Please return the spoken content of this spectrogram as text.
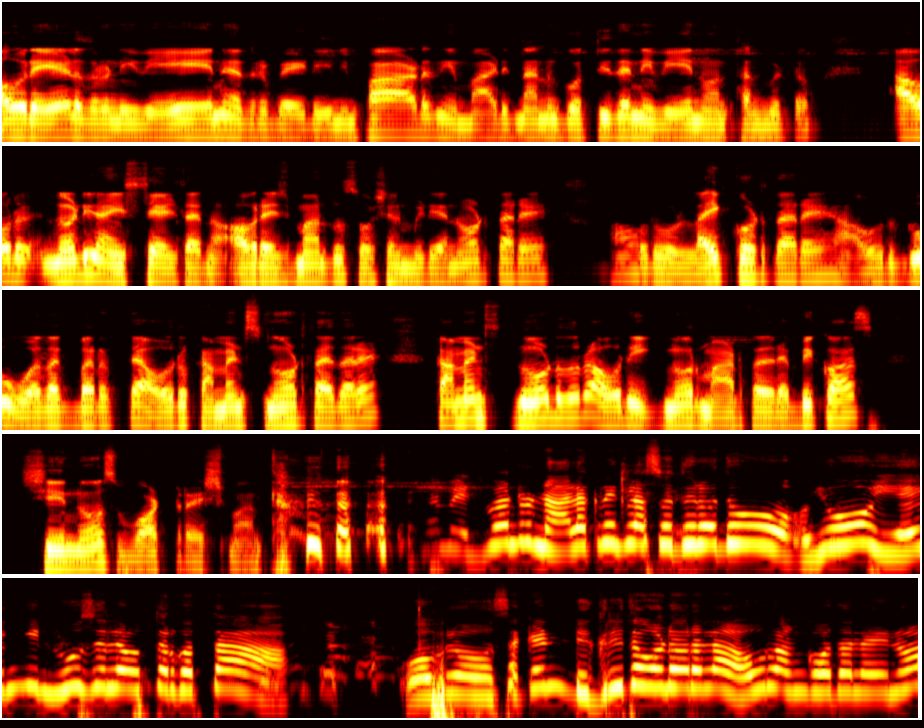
ಅವ್ರು ಹೇಳಿದ್ರು ನೀವೇನು ಹೆದರಬೇಡಿ ನಿಮ್ಮ ಪಾಡು ನೀವು ಮಾಡಿದ್ದು ನನಗೆ ಗೊತ್ತಿದೆ ನೀವೇನು ಅಂತ ಅಂದ್ಬಿಟ್ಟು ಅವರು ನೋಡಿ ನಾನು ಇಷ್ಟ ಹೇಳ್ತಾ ಇದ್ದೀನಿ ಅವ್ರ ಯಜಮಾನರು ಸೋಷಿಯಲ್ ಮೀಡಿಯಾ ನೋಡ್ತಾರೆ, ಅವರು ಲೈಕ್ ಕೊಡ್ತಾರೆ, ಅವ್ರಿಗೂ ಓದಕ್ಕೆ ಬರುತ್ತೆ, ಅವರು ಕಮೆಂಟ್ಸ್ ನೋಡ್ತಾ ಇದ್ದಾರೆ ಕಮೆಂಟ್ಸ್ ನೋಡಿದ್ರು ಅವರು ಇಗ್ನೋರ್ ಮಾಡ್ತಾ ಇದ್ದಾರೆ because she knows what Reshma ಅಂತ. ನಮ್ಮ ಯಜಮಾನ್ರು ನಾಲ್ಕನೇ ಕ್ಲಾಸ್ ಓದಿರೋದು, ಅಯ್ಯೋ, ಹೆಂಗೆ ನ್ಯೂಸ್ ಎಲ್ಲ ಓದ್ತಾರೆ ಗೊತ್ತಾ? ಒಬ್ರು ಸೆಕೆಂಡ್ ಡಿಗ್ರಿ ತಗೊಂಡವರಲ್ಲ, ಅವರು ಹಂಗೆ ಓದಲ್ಲ ಏನೋ?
